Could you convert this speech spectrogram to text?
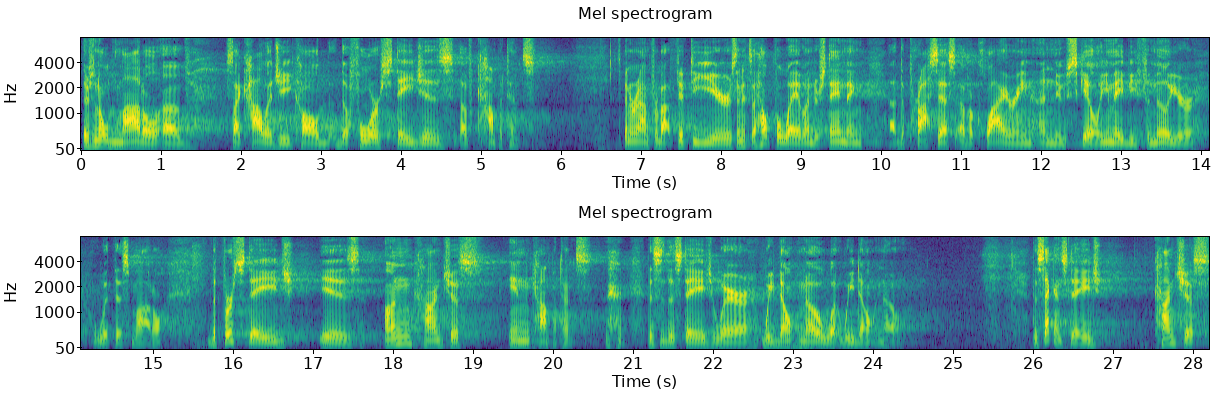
There's an old model of psychology called the four stages of competence. It's been around for about 50 years, and it's a helpful way of understanding uh, the process of acquiring a new skill. You may be familiar with this model. The first stage is unconscious incompetence. this is the stage where we don't know what we don't know. The second stage, conscious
